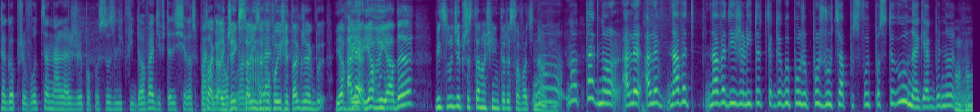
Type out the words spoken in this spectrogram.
tego przywódcę należy po prostu zlikwidować i wtedy się rozpadnie No tak, ale Jake Sully ale... zachowuje się tak, że jakby ja, wy, ale... ja wyjadę, więc ludzie przestaną się interesować no, Navi. No tak, no, ale, ale nawet, nawet jeżeli to tak jakby porzuca swój posterunek, jakby no... Mhm.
